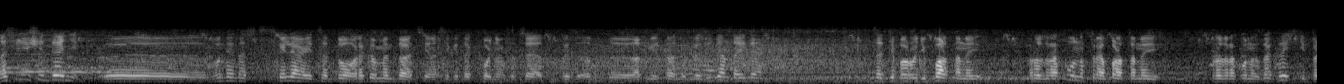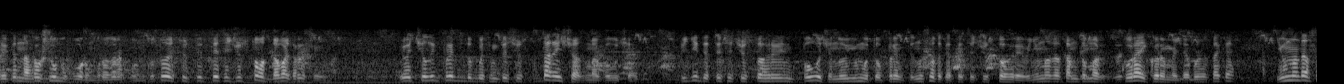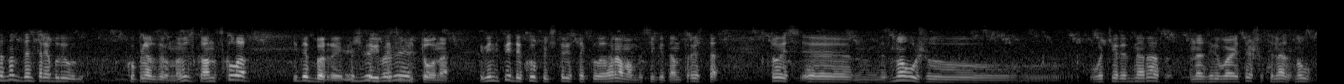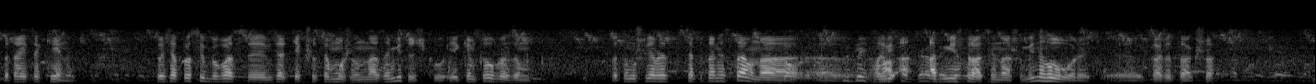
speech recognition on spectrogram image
На сьогоднішній день е, вони схиляються до рекомендації, наскільки так зрозумів, що це е, адміністрація президента йде. Це типа вроді бартаний розрахунок, треба бартаний розрахунок закрити і перейти на грошову форму розрахунку. Тобто 1100 віддавати грошима. І от чоловік прийде, допустим, 1100, навіть зараз має получати. Підійде 1100 гривень получить, ну йому то в принципі, ну що таке 1100 гривень? Йому треба там дома курей кормити або щось таке. Йому треба все одно десь треба буде купляти зерно. Він скаже, «Ну, склад, іди бери, по 4 тисячі тонна. І він піде, купить 400 кг або скільки там 300. Тобто, е, знову ж в очередний раз назріває те, що ціна знову питається кинути. Тобто я просив би вас е, взяти, якщо це можна, на заміточку, яким-то образом, тому що я вже це питання став на е, голові адміністрації нашої. Він говорить, каже так, що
